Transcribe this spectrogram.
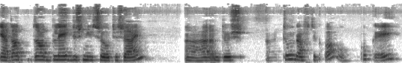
ja, dat, dat bleek dus niet zo te zijn. Uh, dus uh, toen dacht ik, oh, oké. Okay.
